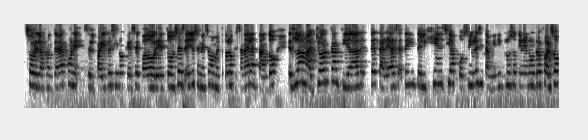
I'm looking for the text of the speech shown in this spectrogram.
sobre la frontera con el país vecino que es Ecuador. Entonces ellos en ese momento lo que están adelantando es la mayor cantidad de tareas de inteligencia posibles y también incluso tienen un refuerzo,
